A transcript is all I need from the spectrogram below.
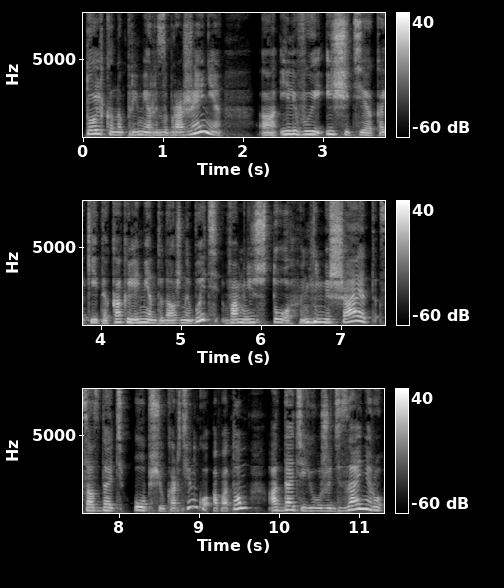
только, например, изображение – а, или вы ищете какие-то, как элементы должны быть, вам ничто не мешает создать общую картинку, а потом отдать ее уже дизайнеру,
